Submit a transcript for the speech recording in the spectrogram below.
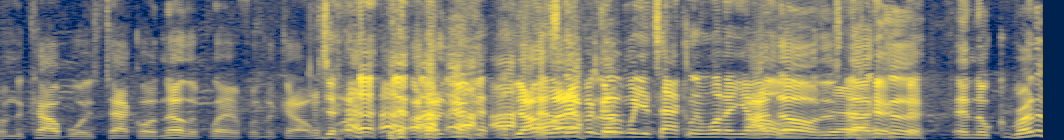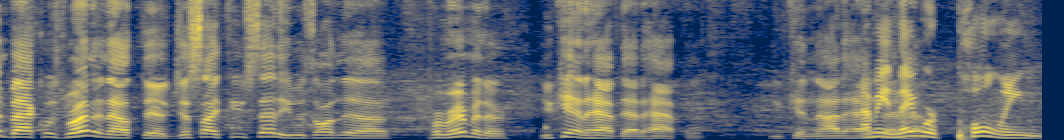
from the Cowboys tackle another player from the Cowboys. Y'all That's never good when you're tackling one of your I own. know, it's not good. And the running back was running out there, just like you said, he was on the uh, perimeter. You can't have that happen. You cannot have I mean, they happen. were pulling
